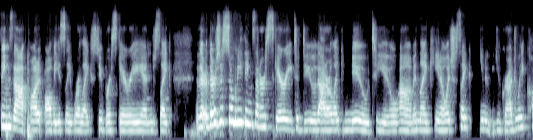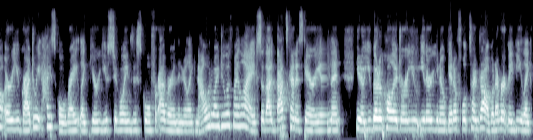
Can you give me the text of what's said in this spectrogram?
things that obviously were like super scary and just like there, there's just so many things that are scary to do that are like new to you um and like you know it's just like you know you graduate co- or you graduate high school right? Like you're used to going to school forever and then you're like now what do i do with my life? So that that's kind of scary and then you know you go to college or you either you know get a full-time job whatever it may be like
